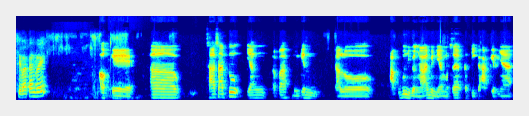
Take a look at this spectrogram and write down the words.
Silakan Ray. Oke, okay. uh, salah satu yang apa mungkin kalau aku pun juga ngalamin ya, maksudnya ketika akhirnya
